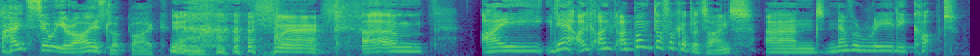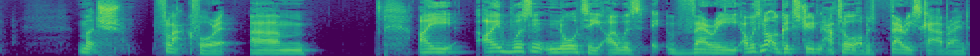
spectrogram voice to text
I hate to see what your eyes look like. Yeah. um, I yeah, I, I, I bunked off a couple of times and never really copped much flack for it. Um, I I wasn't naughty. I was very. I was not a good student at all. I was very scatterbrained.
